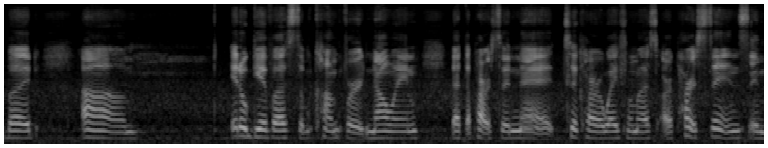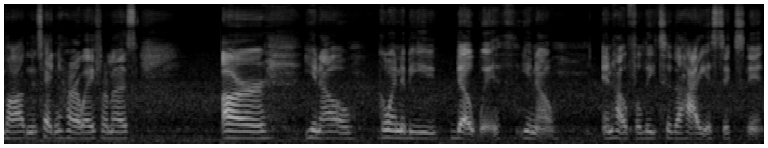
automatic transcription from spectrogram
but um, it'll give us some comfort knowing that the person that took her away from us or persons involved in taking her away from us are, you know, going to be dealt with, you know, and hopefully to the highest extent.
